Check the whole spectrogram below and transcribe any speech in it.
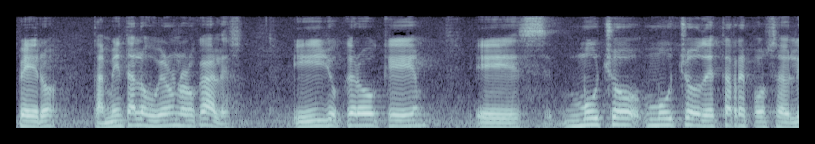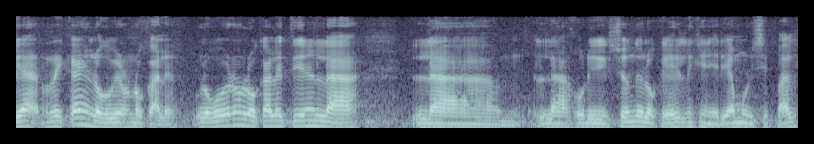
pero también están los gobiernos locales. Y yo creo que es mucho, mucho de esta responsabilidad recae en los gobiernos locales. Los gobiernos locales tienen la, la, la jurisdicción de lo que es la ingeniería municipal,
